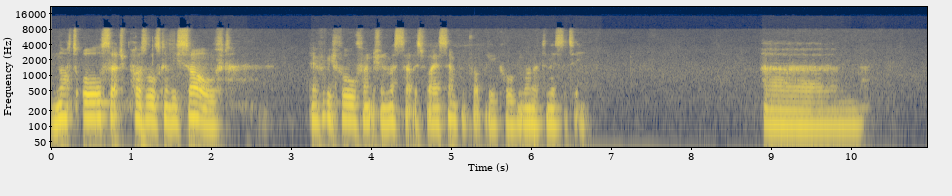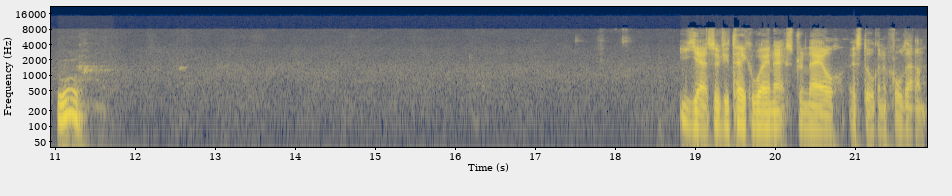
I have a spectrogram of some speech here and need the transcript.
Not all such puzzles can be solved. Every fall function must satisfy a simple property called monotonicity. Um, ooh. Yeah, so if you take away an extra nail, it's still going to fall down.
